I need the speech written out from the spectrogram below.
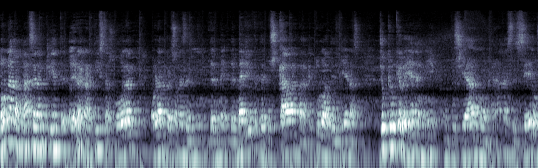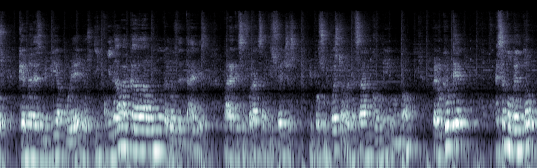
no nada más eran clientes, eran artistas o eran, eran personas del, del, del medio que te buscaban para que tú lo atendieras. Yo creo que veían en mí entusiasmo, ganas, deseos, que me desvivía por ellos y cuidaba cada uno de los detalles para que se fueran satisfechos y por supuesto regresaran conmigo, ¿no? Pero creo que ese momento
